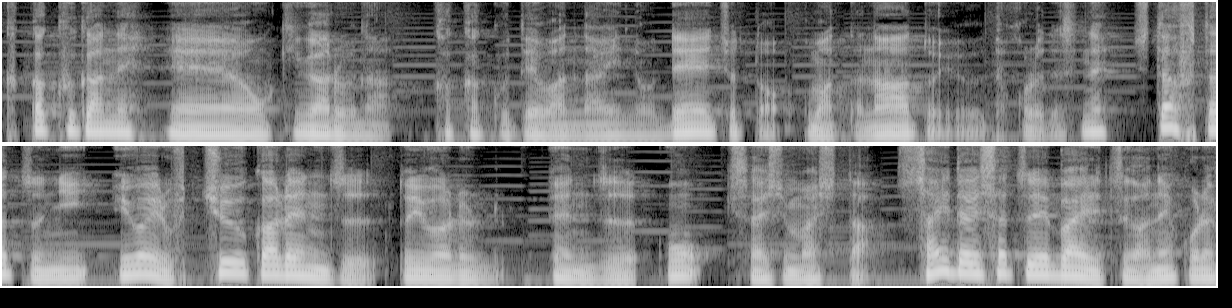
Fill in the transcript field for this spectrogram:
価格がね、えーお気軽な価格ではないので、ちょっと困ったなというところですね。下2つに、いわゆる中華レンズと言われるレンズを記載しました。最大撮影倍率がね、これ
